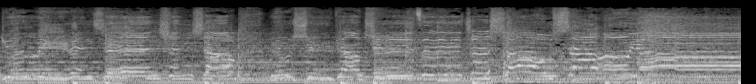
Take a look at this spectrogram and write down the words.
远离人间尘嚣，柳絮飘，执子之手，逍遥。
